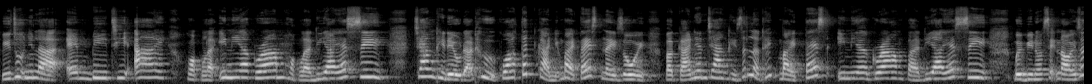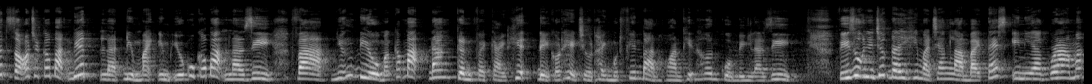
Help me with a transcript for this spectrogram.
ví dụ như là MBTI hoặc là Enneagram hoặc là DISC. Trang thì đều đã thử qua tất cả những bài test này rồi và cá nhân Trang thì rất là thích bài test Enneagram Enneagram và DISC bởi vì nó sẽ nói rất rõ cho các bạn biết là điểm mạnh, điểm yếu của các bạn là gì và những điều mà các bạn đang cần phải cải thiện để có thể trở thành một phiên bản hoàn thiện hơn của mình là gì. Ví dụ như trước đây khi mà Trang làm bài test Enneagram á,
